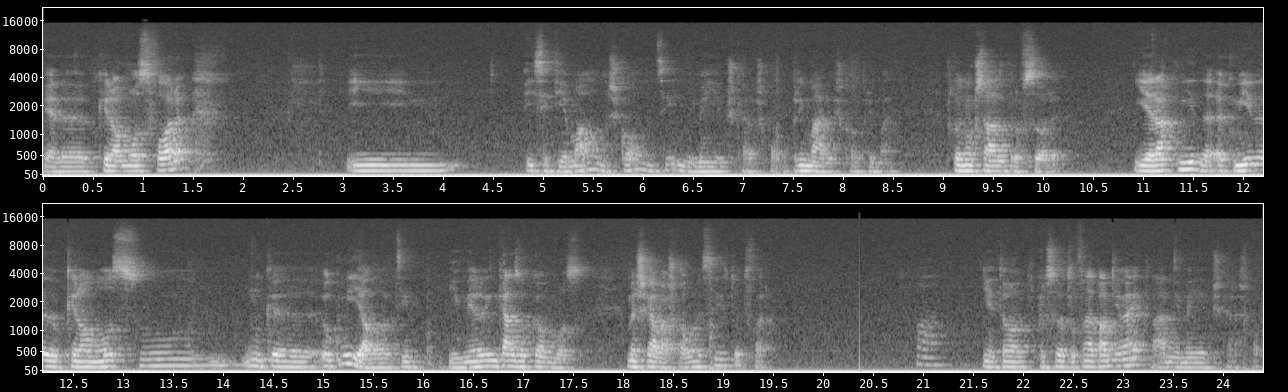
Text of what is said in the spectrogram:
Era pequeno almoço fora e, e sentia mal na escola, assim, minha mãe ia buscar a escola, primária, a escola primária, porque eu não gostava da professora. E era a comida, a comida, o pequeno almoço, nunca. Eu comia ela, assim, ia comer em casa o pequeno almoço, mas chegava à escola e saía todo fora. Uau. E então a professora telefonava para a minha mãe, a minha mãe ia buscar a escola.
